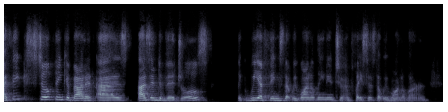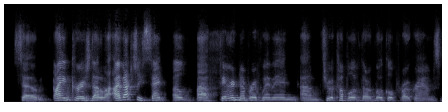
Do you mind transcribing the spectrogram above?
i think still think about it as as individuals like we have things that we want to lean into and places that we want to learn so I encourage that a lot. I've actually sent a, a fair number of women um, through a couple of their local programs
